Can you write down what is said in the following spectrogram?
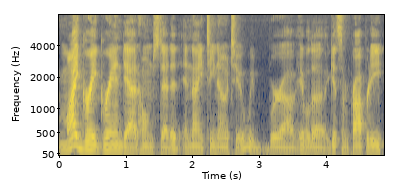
my great granddad homesteaded in 1902. We were uh, able to get some property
